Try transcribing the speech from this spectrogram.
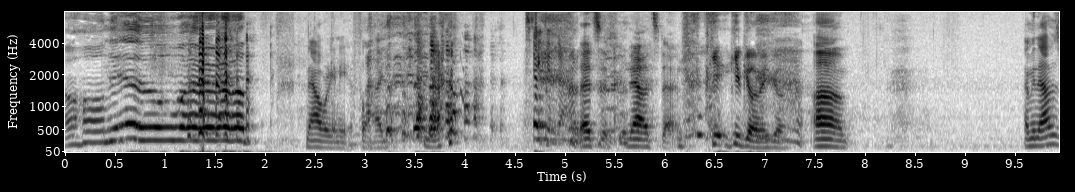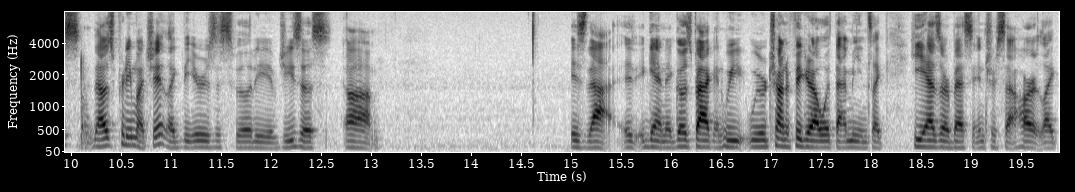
a whole new world. Now we're gonna get flagged. Take it down. That's it. Now it's done. keep, keep going. Keep going. Um, I mean, that was that was pretty much it. Like the irresistibility of Jesus um, is that. It, again, it goes back, and we we were trying to figure out what that means. Like He has our best interests at heart. Like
